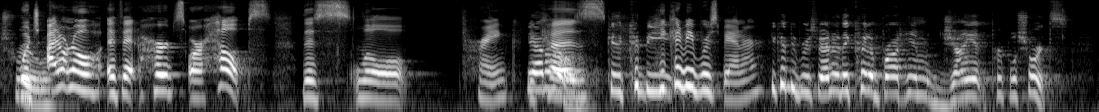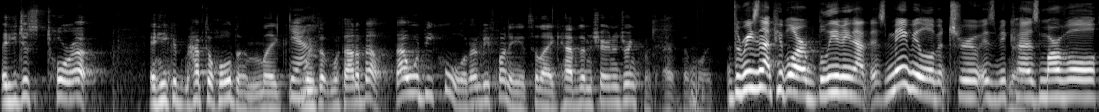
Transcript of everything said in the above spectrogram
True. which I don't know if it hurts or helps this little prank Yeah, I don't know. because It could be- he could be Bruce Banner. He could be Bruce Banner. They could have brought him giant purple shorts that he just tore up. And he could have to hold them like Yeah. with, without a belt. That would be cool. That'd be funny to like have them sharing a drink with at that point. the reason that people are believing that this may be a little bit true is because Marvel,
